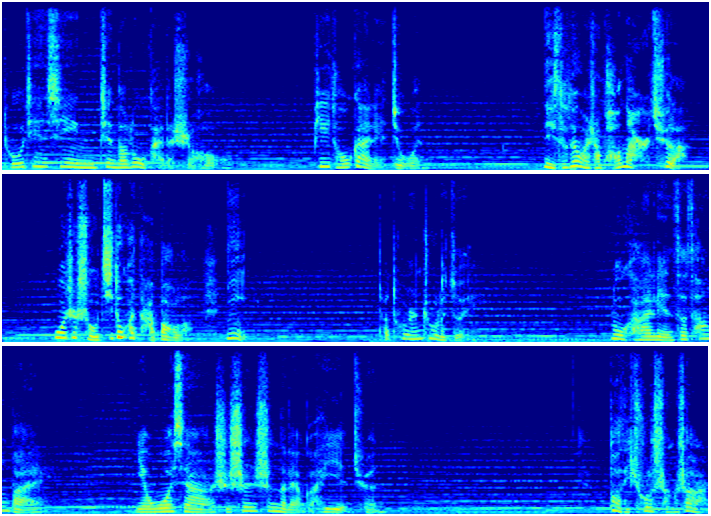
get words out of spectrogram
涂建信见到陆凯的时候，劈头盖脸就问：“你昨天晚上跑哪儿去了？我这手机都快打爆了！你……”他突然住了嘴。陆凯脸色苍白，眼窝下是深深的两个黑眼圈。到底出了什么事儿？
